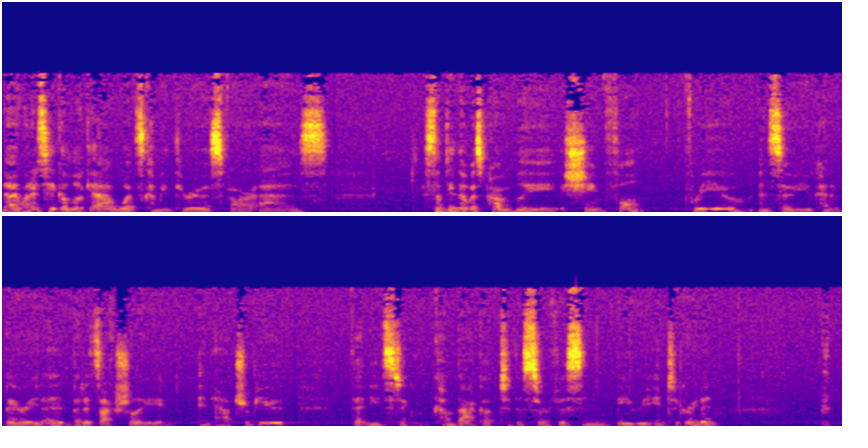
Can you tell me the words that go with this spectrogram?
Now I want to take a look at what's coming through as far as something that was probably shameful for you, and so you kind of buried it, but it's actually an attribute that needs to come back up to the surface and be reintegrated.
